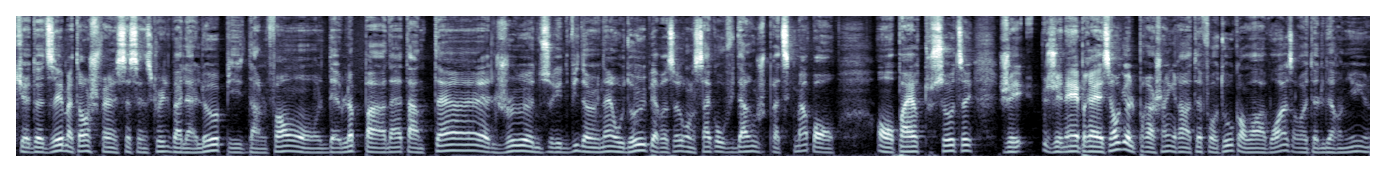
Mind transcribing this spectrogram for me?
que de dire, mettons, je fais un Assassin's Creed Valhalla, puis dans le fond, on le développe pendant tant de temps, le jeu a une durée de vie d'un an ou deux, puis après ça, on le sac au vidange pratiquement, puis on, on perd tout ça, tu sais. J'ai- J'ai l'impression que le prochain Grand Theft Auto qu'on va avoir, ça va être le dernier. là.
